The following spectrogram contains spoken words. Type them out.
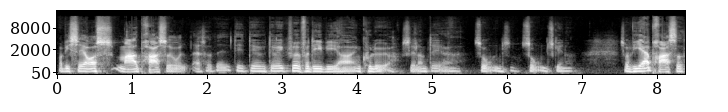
Og vi ser også meget presset ud. Altså, det, det, det, er jo, det er jo ikke fordi, vi har en kulør, selvom det er solen, solen skinner. Så vi er presset,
